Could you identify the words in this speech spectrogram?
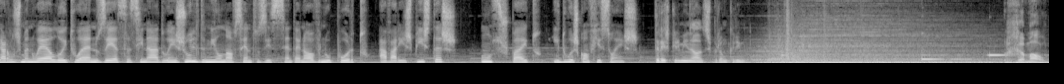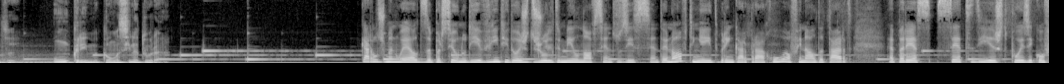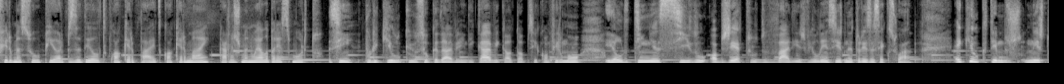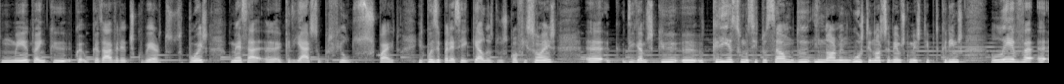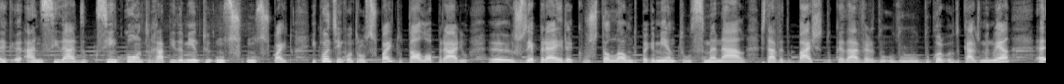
Carlos Manuel, 8 anos, é assassinado em julho de 1969 no Porto. Há várias pistas, um suspeito e duas confissões. Três criminosos para um crime. Ramalde. Um crime com assinatura. Carlos Manuel desapareceu no dia 22 de julho de 1969. Tinha ido brincar para a rua ao final da tarde. Aparece sete dias depois e confirma-se o pior pesadelo de qualquer pai, de qualquer mãe. Carlos Manuel aparece morto. Sim, por aquilo que o seu cadáver indicava e que a autópsia confirmou, ele tinha sido objeto de várias violências de natureza sexual. Aquilo que temos neste momento em que o cadáver é descoberto, depois começa a, a criar-se o perfil do suspeito e depois aparecem aquelas duas confissões, uh, digamos que uh, cria-se uma situação de enorme angústia. Nós sabemos que este tipo de crimes leva à necessidade de que se encontre rapidamente um, um, suspeito. E quando se encontra um suspeito, o tal operário uh, José Pereira, que o estalão de pagamento semanal estava debaixo do cadáver do, do, do de Carlos Manuel,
